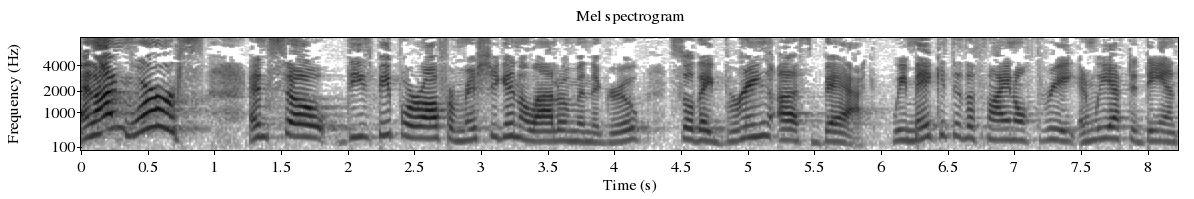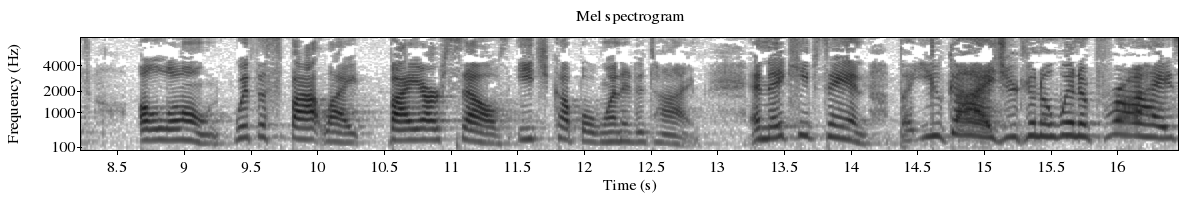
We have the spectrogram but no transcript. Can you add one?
And I'm worse. And so these people are all from Michigan, a lot of them in the group. So they bring us back. We make it to the final three, and we have to dance alone with a spotlight by ourselves, each couple one at a time. And they keep saying, But you guys, you're going to win a prize.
